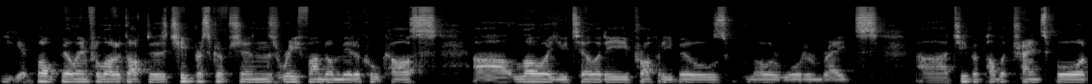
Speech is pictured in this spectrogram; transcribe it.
you get bulk billing for a lot of doctors, cheap prescriptions, refund on medical costs, uh, lower utility, property bills, lower water rates, uh, cheaper public transport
